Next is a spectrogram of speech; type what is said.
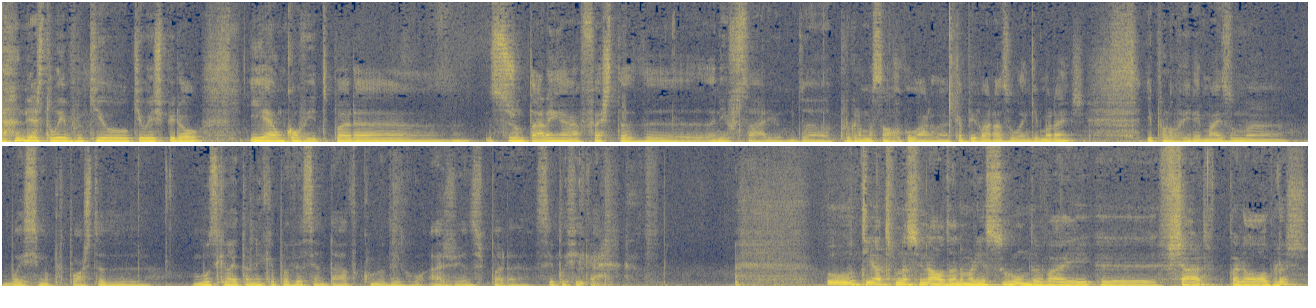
neste livro que o, que o inspirou e é um convite para se juntarem à festa de aniversário da programação regular da Capivara Azul em Guimarães e para ouvirem mais uma boíssima proposta de música eletrónica para ver sentado, como eu digo às vezes para simplificar. O Teatro Nacional da Ana Maria II vai eh, fechar para obras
